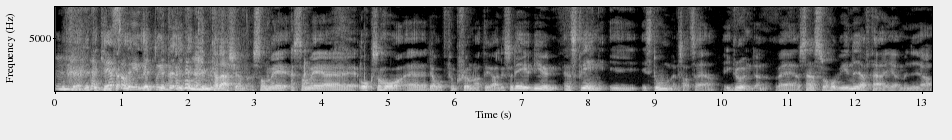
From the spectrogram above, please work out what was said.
Lite, lite, Kim, Det lite, lite, Kim Kardashian som, är, som är, eh, också har eh, då funktioner attiraljer. Så det är, det är ju en, string i, i stommen så att säga, i grunden. Eh, sen så har vi ju nya färger med nya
